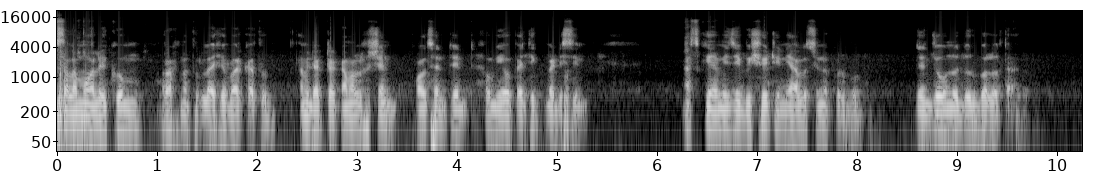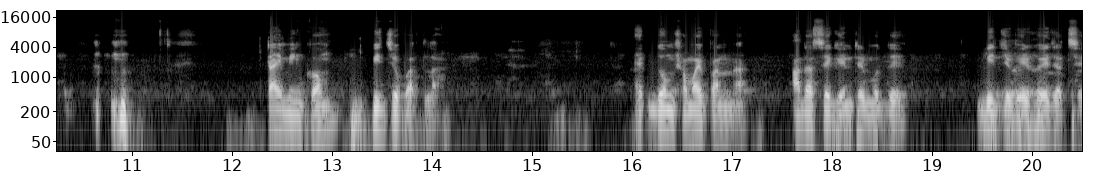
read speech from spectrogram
আসসালামু আলাইকুম রহমতুল্লাহি বারকাতু। আমি doctor Kamal Hossain consultant homeopathic medicine আজকে আমি যে বিষয়টি নিয়ে আলোচনা করব, যে যৌন দুর্বলতা। টাইমিং কম, বীর্য পাতলা। একদম সময় পান না। আধা সেকেন্ডের মধ্যে বীর্য বের হয়ে যাচ্ছে।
